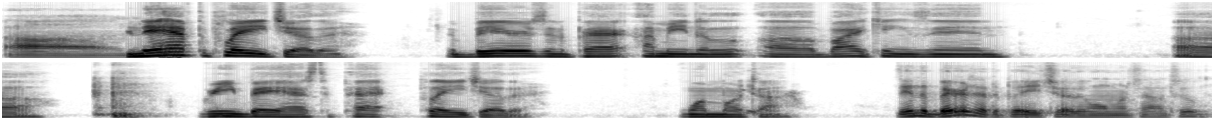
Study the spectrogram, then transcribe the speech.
Um, and they have to play each other. The Bears and the Pack. I mean, the uh, Vikings and uh, Green Bay has to pack, play each other one more time. Then the Bears have to play each other one more time too.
